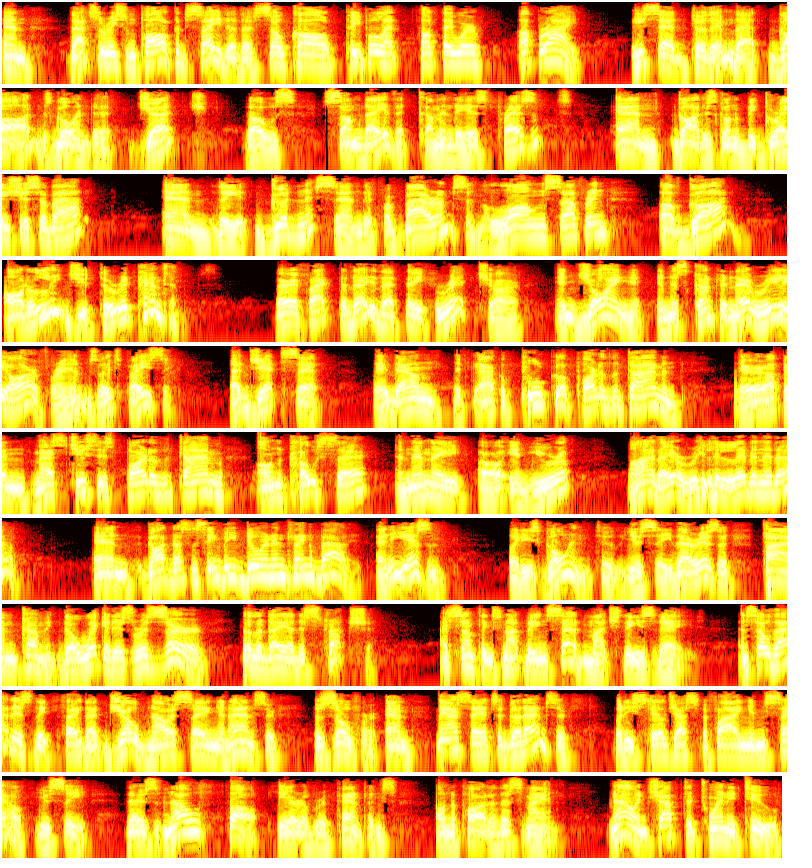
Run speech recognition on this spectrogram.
And that's the reason Paul could say to the so-called people that thought they were upright. He said to them that God was going to judge those someday that come into his presence, and God is going to be gracious about it. And the goodness and the forbearance and the long suffering of God ought to lead you to repentance. Very fact today that the rich are enjoying it in this country, and they really are, friends. Let's face it. That jet set, they're down at Acapulco part of the time, and they're up in Massachusetts part of the time on the coast there, and then they are in Europe. My, they are really living it up. And God doesn't seem to be doing anything about it. And He isn't. But He's going to, you see. There is a time coming. The wicked is reserved till the day of destruction. That's something's not being said much these days. And so that is the thing that Job now is saying in answer to Zophar. And may I say it's a good answer, but he's still justifying himself, you see. There's no thought here of repentance on the part of this man. Now in chapter 22,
